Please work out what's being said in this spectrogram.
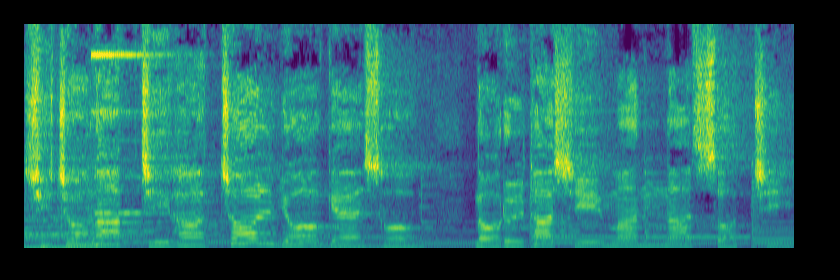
시청 앞 지하철역에서 너를 다시 만났었지.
